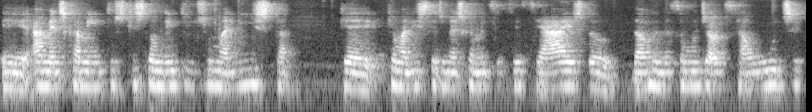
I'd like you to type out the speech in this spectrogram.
é, a medicamentos que estão dentro de uma lista que é, que é uma lista de medicamentos essenciais do, da Organização Mundial de Saúde,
